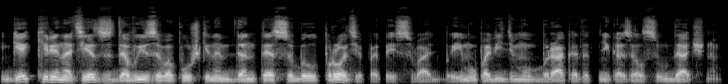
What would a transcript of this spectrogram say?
Геккерин, отец до вызова Пушкиным Дантеса, был против этой свадьбы. Ему, по-видимому, брак этот не казался удачным.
